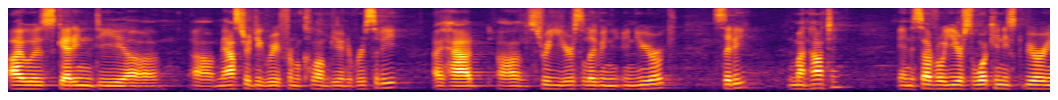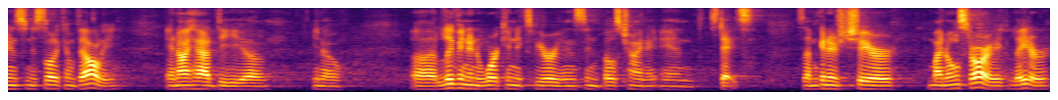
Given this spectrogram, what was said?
I was getting the uh, uh, master degree from Columbia University. I had uh, three years living in New York City, Manhattan, and several years working experience in the Silicon Valley. And I had the, uh, you know, uh, living and working experience in both China and States. So I'm going to share my own story later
